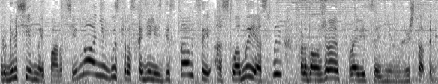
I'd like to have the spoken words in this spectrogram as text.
прогрессивной партии, но они быстро сходили с дистанции, а слоны и ослы продолжают править Соединенными Штатами.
